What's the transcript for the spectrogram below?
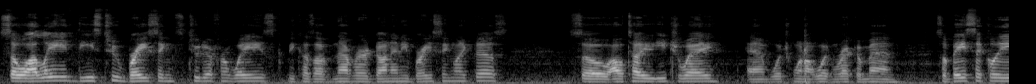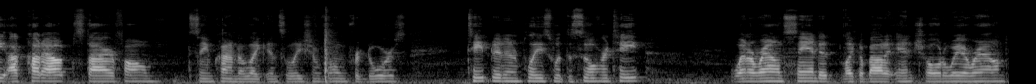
So I laid these two bracings two different ways because I've never done any bracing like this. So I'll tell you each way and which one I wouldn't recommend. So basically I cut out styrofoam, same kind of like insulation foam for doors, taped it in place with the silver tape, went around, sanded like about an inch all the way around,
